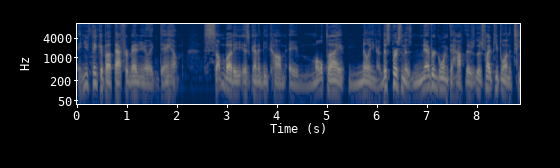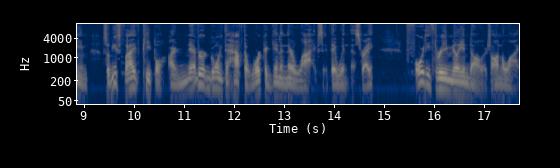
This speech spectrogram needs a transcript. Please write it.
And you think about that for a minute and you're like, damn, somebody is going to become a multi-millionaire. This person is never going to have, there's, there's five people on a team. So these five people are never going to have to work again in their lives if they win this, right? $43 million on the line.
